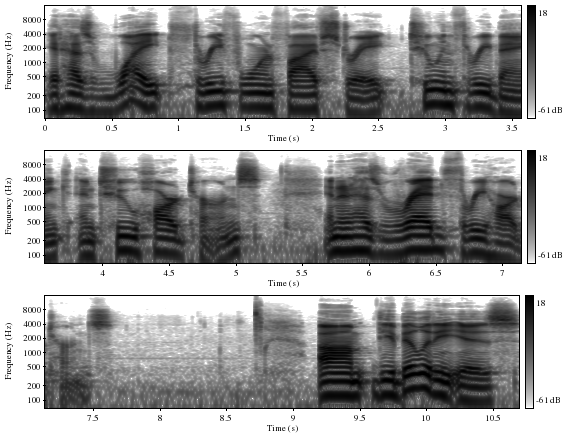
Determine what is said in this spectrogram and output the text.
It has white three, four, and five straight, two and three bank, and two hard turns, and it has red three hard turns. Um, the ability is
